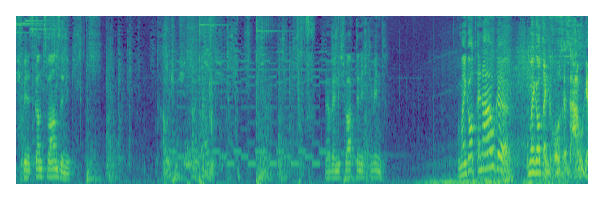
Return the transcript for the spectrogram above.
Ich bin jetzt ganz wahnsinnig. Ja, wer nicht wagt, der nicht gewinnt. Oh mein Gott, ein Auge! Oh mein Gott, ein großes Auge!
